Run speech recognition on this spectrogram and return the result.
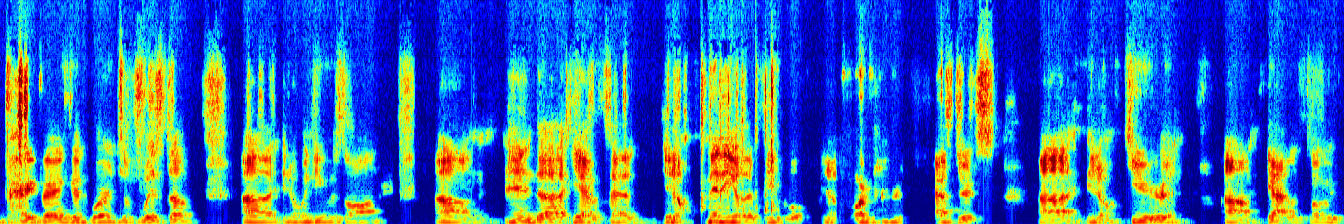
very, very good words of wisdom, uh, you know, when he was on. Um, and uh, yeah, we've had, you know, many other people, you know, former chapters, uh, you know, here. And um, yeah, I look forward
